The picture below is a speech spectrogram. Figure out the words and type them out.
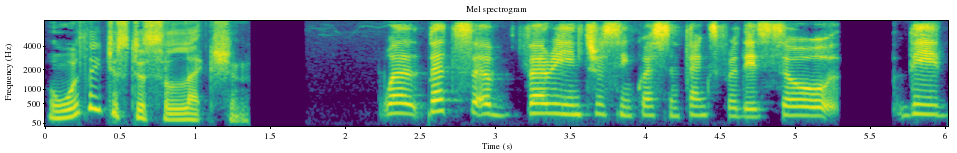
or were they just a selection? Well, that's a very interesting question. Thanks for this. So, the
